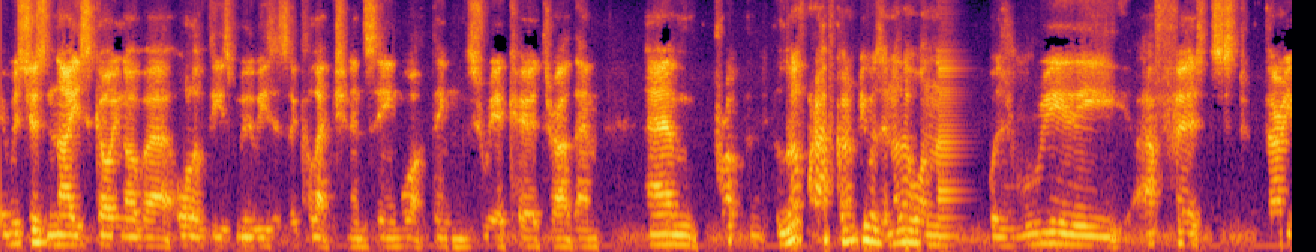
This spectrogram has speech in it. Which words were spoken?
it was just nice going over all of these movies as a collection and seeing what things reoccurred throughout them. Um, Pro- Lovecraft Country was another one that was really at first very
